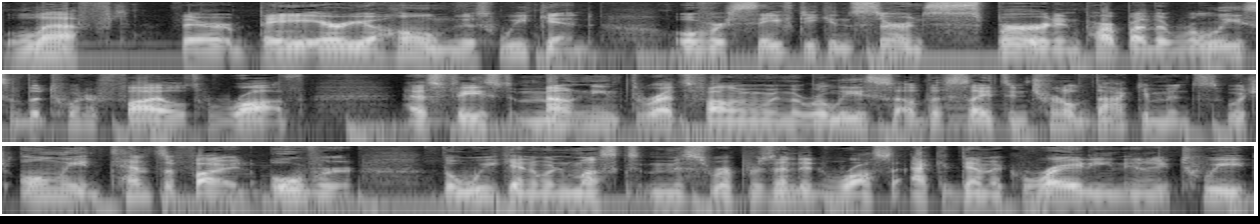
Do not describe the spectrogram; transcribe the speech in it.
left their Bay Area home this weekend over safety concerns spurred in part by the release of the Twitter files. Roth has faced mounting threats following the release of the site's internal documents, which only intensified over the weekend when Musk misrepresented Roth's academic writing in a tweet,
